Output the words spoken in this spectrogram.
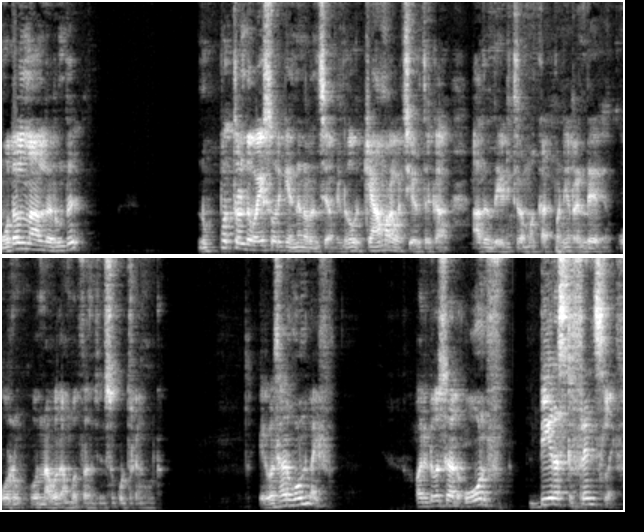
முதல் நாள்லேருந்து முப்பத்தி ரெண்டு வயசு வரைக்கும் என்ன நடந்துச்சு அப்படின்றத ஒரு கேமரா வச்சு எடுத்திருக்கா. அதை இந்த எடிட்டர் அம்மா கட் பண்ணி ரெண்டே ஒரு ஒன் ஹவர் ஐம்பத்தஞ்சு நிமிஷம் கொடுத்துருக்காங்க உங்களுக்கு it was her own life or it was her own dearest friends life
